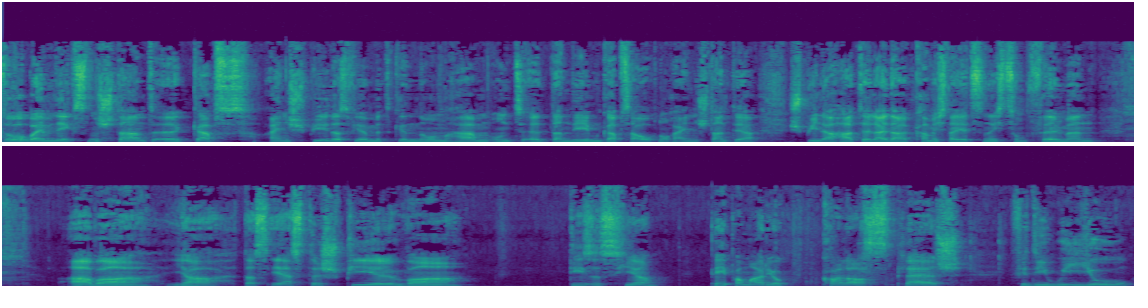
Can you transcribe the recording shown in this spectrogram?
So, beim nächsten Stand äh, gab es ein Spiel, das wir mitgenommen haben und äh, daneben gab es auch noch einen Stand, der Spieler hatte. Leider kam ich da jetzt nicht zum Filmen, aber ja, das erste Spiel war dieses hier, Paper Mario Color Splash für die Wii U.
